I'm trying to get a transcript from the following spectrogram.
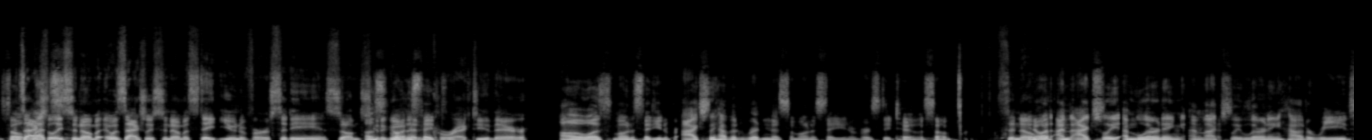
So it's actually Sonoma. It was actually Sonoma State University. So I'm just Oh, going to go ahead State. and correct you there. Oh, it was Sonoma State University. I actually have it written as Sonoma State University too. So Sonoma. you know what? I'm actually I'm learning. I'm actually learning how to read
